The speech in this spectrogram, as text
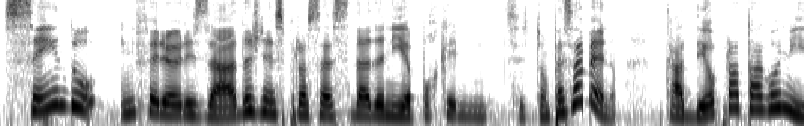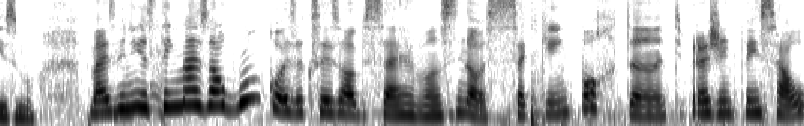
sendo inferiorizadas nesse processo de cidadania, porque vocês estão percebendo, cadê o protagonismo? Mas, meninas, tem mais alguma coisa que vocês observam assim, não, isso aqui é importante pra gente pensar o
